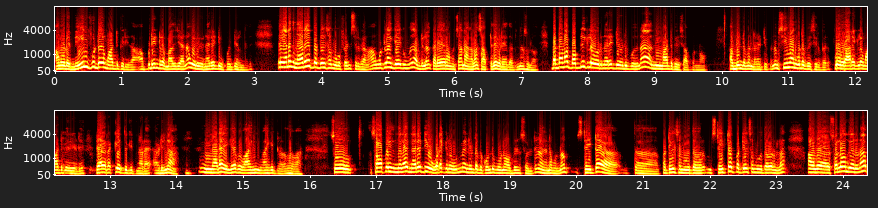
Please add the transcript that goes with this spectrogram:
அவங்களோட மெயின் ஃபுட்டே மாட்டுக்கறி தான் அப்படின்ற மாதிரியான ஒரு நெரேட்டிவ் போயிட்டு இருந்தது. எனக்கு நிறைய பட்டியல் சமூக ஃப்ரெண்ட்ஸ் இருக்காங்க. அவங்கலாம் கேட்கும்போது அப்படிலாம் கிடையாது. ஆரம்பிச்சா நாங்களாம் சாப்பிட்டதே கிடையாது அப்படின்னு தான் சொல்லுவாங்க. பட் ஆனால் பப்ளிக்ல ஒரு நெரேட்டிவ் எப்படி போகுதுன்னா நீ மாட்டுக்கறி சாப்பிடணும். அப்படின்ற மாதிரி நெரேட்டிவ் நம்ம சீமான் கூட பேசியிருப்பாரு. இப்போ ஒரு அரை கிலோ மாட்டுக்கறி எடு. ரெ- ரெக்கையை தூக்கிட்டு நட. அப்படின்னா நட எங்கேயா போய் வாங்கி வாங்கிட்டு வரதா ஸோ ஸோ அப்போ இந்த நெரேட்டிவ் உடைக்கிற உண்மை என்னன்றதை கொண்டு போகணும் அப்படின்னு சொல்லிட்டு நாங்கள் என்ன பண்ணோம்? ஸ்ட்ரைட்டாக பட்டியல் சமூகத்தவர் ஸ்ட்ரைட்டாக பட்டியல் சமூகத்தவர் இல்லை. அவங்க சொல்ல வந்து என்னன்னா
